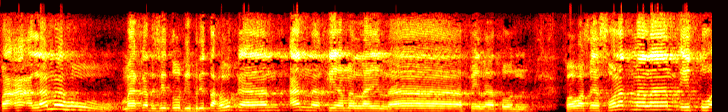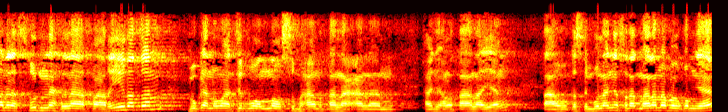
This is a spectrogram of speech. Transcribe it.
fa'alamahu maka di situ diberitahukan anna qiyamul lail nafilatun. Bahwasanya salat malam itu adalah sunnah la fardhatun, bukan wajib wallahu subhanahu wa taala alam. Hanya Allah taala yang tahu. Kesimpulannya salat malam apa hukumnya?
